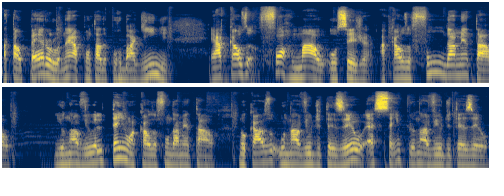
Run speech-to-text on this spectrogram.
a tal pérola, né, apontada por Baghini, é a causa formal, ou seja, a causa fundamental. E o navio ele tem uma causa fundamental. No caso, o navio de Teseu é sempre o navio de Teseu.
